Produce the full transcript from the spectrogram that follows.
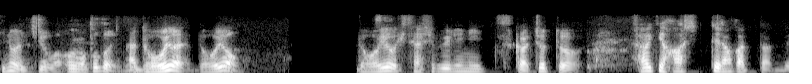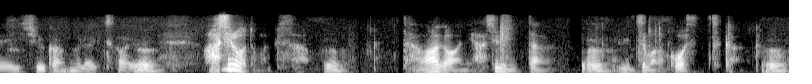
昨日日曜は。うん、おととい、ね、あ、土曜だ、土曜。うん、土曜、久しぶりに、つか、ちょっと、最近走ってなかったんで、1週間ぐらい使う、うん、走ろうと思ってさ、うん、多摩川に走りに行ったの。うん、いつものコースっつか。うん、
